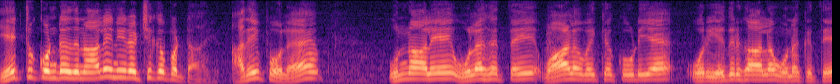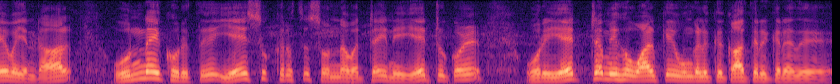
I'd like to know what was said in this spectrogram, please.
ஏற்றுக்கொண்டதுனாலே நீ ரட்சிக்கப்பட்டாய். அதே போல உன்னாலே உலகத்தை வாழ வைக்கக்கூடிய ஒரு எதிர்காலம் உனக்கு தேவை என்றால் உன்னை குறித்து இயேசு கிறிஸ்து சொன்னவற்றை நீ ஏற்றுக்கொள். ஒரு ஏற்றமிகு வாழ்க்கை உங்களுக்கு காத்திருக்கிறது.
